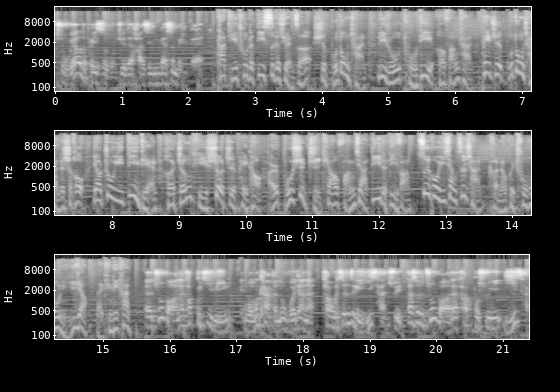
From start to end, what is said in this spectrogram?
主要的配置我觉得还是应该是美元。他提出的第四个选择是不动产，例如土地和房产。配置不动产的时候要注意地点和整体设置配套，而不是只挑房价低的地方。最后一项资产可能会出乎你意料，来听听看。呃，珠宝呢它不记名，我们看很多国家呢，它会征这个遗产税，但是珠宝呢它不属于遗产，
